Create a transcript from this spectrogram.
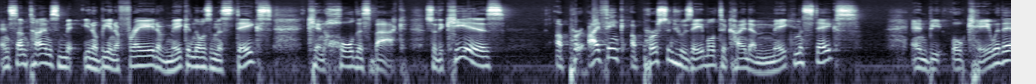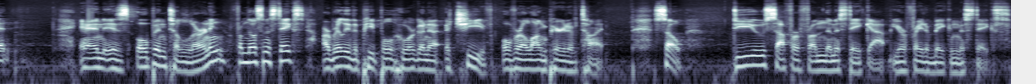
And sometimes, you know, being afraid of making those mistakes can hold us back. So the key is, a per, I think a person who's able to kind of make mistakes and be okay with it and is open to learning from those mistakes are really the people who are going to achieve over a long period of time. So, do you suffer from the mistake gap? You're afraid of making mistakes.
